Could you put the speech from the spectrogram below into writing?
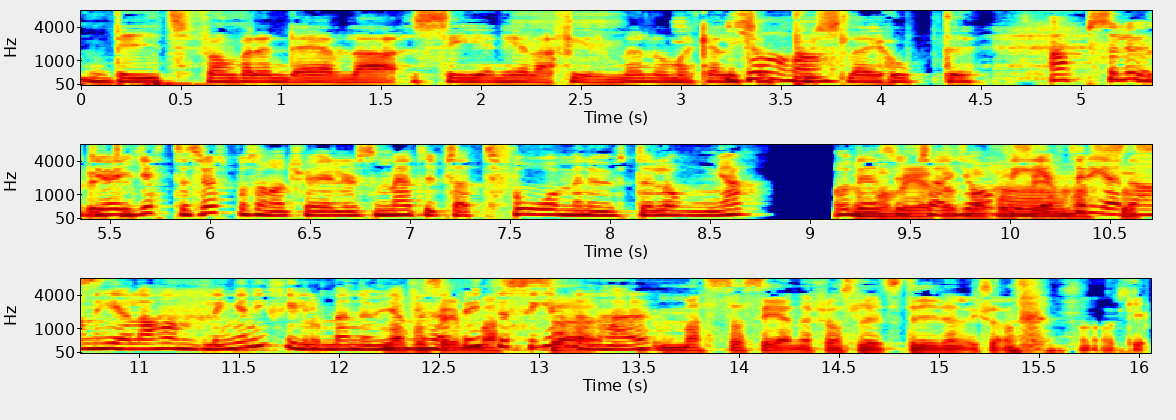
beats från varenda jävla scen i hela filmen och man kan liksom Ja. pussla ihop det. Absolut, Det är jag är typ- jättetrött på sådana trailers som är typ så här två minuter långa. Och det är Man vet så jag se vet massa- redan hela handlingen i filmen nu. Jag behöver inte se den här. Massa scener från slutstriden liksom. Okej.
